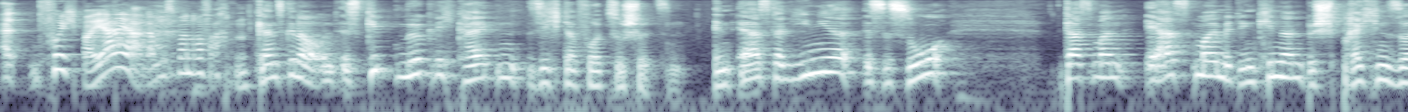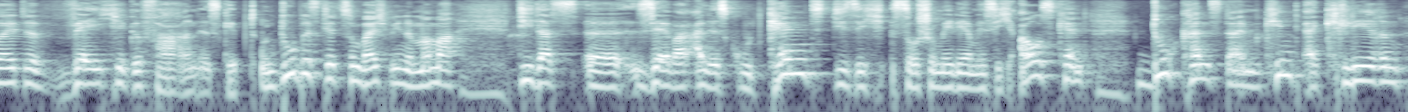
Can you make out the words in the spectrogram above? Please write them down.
äh, furchtbar, ja, ja, da muss man drauf achten. Ganz genau. Und es gibt Möglichkeiten, sich davor zu schützen. In erster Linie ist es so, dass man erstmal mit den Kindern besprechen sollte, welche Gefahren es gibt. Und du bist jetzt zum Beispiel eine Mama, die das äh, selber alles gut kennt, die sich Social Media mäßig auskennt. Du kannst deinem Kind erklären,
